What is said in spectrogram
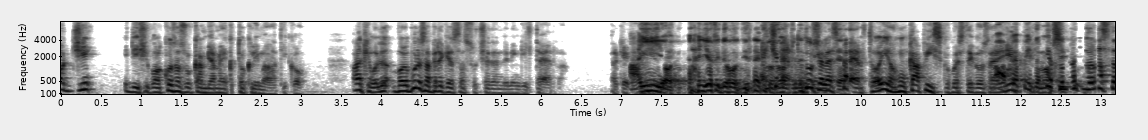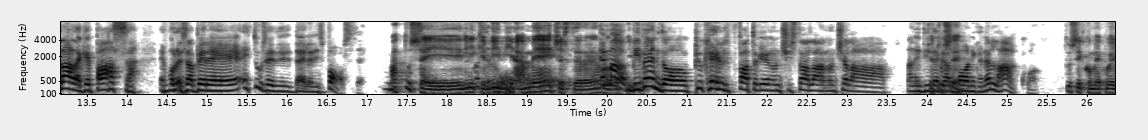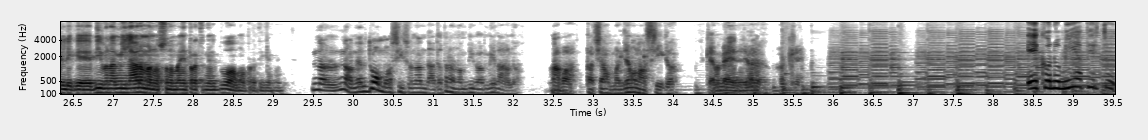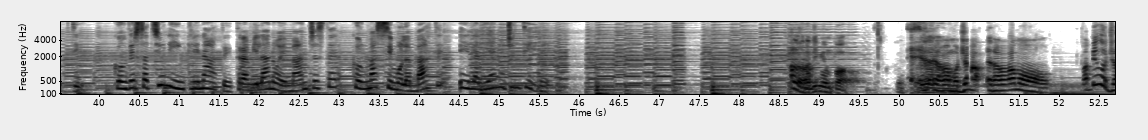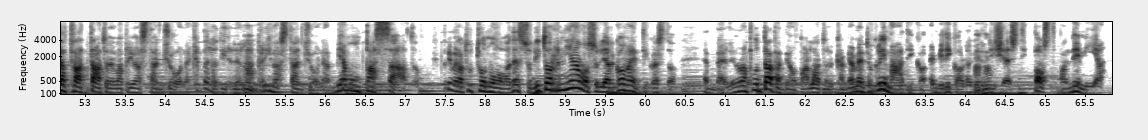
oggi mi dici qualcosa sul cambiamento climatico. Anche voglio, voglio pure sapere che sta succedendo in Inghilterra. Perché ah, io, io, ti devo dire eh, certo, tu sei l'esperto, io non capisco queste cose. No, io, capito, io sono tu... della strada che passa e vuole sapere e tu sei, dai le risposte. Ma tu sei lì ma che vivi a Manchester. Eh, ma capito. vivendo più che il fatto che non ci sta la, non c'è la, l'anidride cioè, carbonica sei, nell'acqua. Tu sei come quelli che vivono a Milano ma non sono mai entrati nel Duomo praticamente. No, no nel Duomo sì sono andato, però non vivo a Milano. Ma ah, va, facciamo, mandiamo la sigla, che Va è bene, meglio. Eh? Ok. Economia per tutti. Conversazioni inclinate tra Milano e Manchester con Massimo Labbate e l'alieno gentile. Allora, dimmi un po'. Eh, eravamo già, eravamo, l'abbiamo già trattato nella prima stagione. Che bello dire nella prima stagione. Abbiamo un passato. Prima era tutto nuovo, adesso ritorniamo sugli argomenti. Questo è bello. In una puntata abbiamo parlato del cambiamento climatico e mi ricordo che uh-huh. tu mhm. dicesti post pandemia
